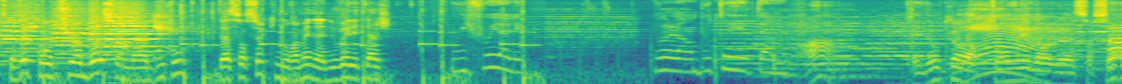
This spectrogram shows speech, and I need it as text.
Parce qu'en fait, quand on tue un boss, on a un bouton d'ascenseur qui nous ramène à un nouvel étage. Où il faut y aller. Voilà, un bouton éternel. Et donc là, on va retourner dans l'ascenseur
